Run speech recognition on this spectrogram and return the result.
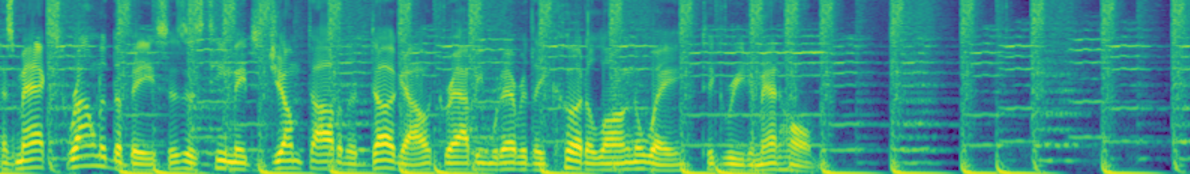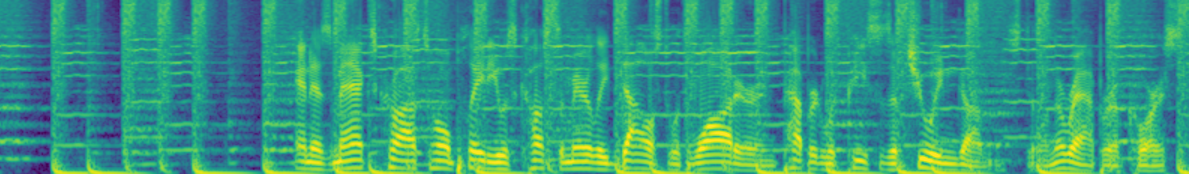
As Max rounded the bases, his teammates jumped out of the dugout, grabbing whatever they could along the way to greet him at home. And as Max crossed home plate, he was customarily doused with water and peppered with pieces of chewing gum, still in the wrapper, of course,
